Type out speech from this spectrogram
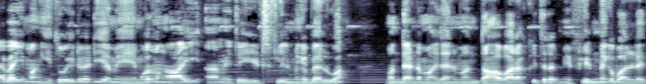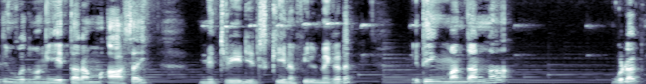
හැබැයි මං හිතුව ඉට වැඩිය මේ මොකම ආයි මේ ටේටස් ෆිල්ම් එක බැලවා. මන් දැන්ට මජනමන් දහවරක් විතර මේ ෆිල්ම් එක බල්ල ඇති මොකදමන් ඒ තරම් ආසයි මිත්‍රීඩිටස් කියන ෆිල්ම් එකට. ඉතින් මන් දන්න ගොඩක්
